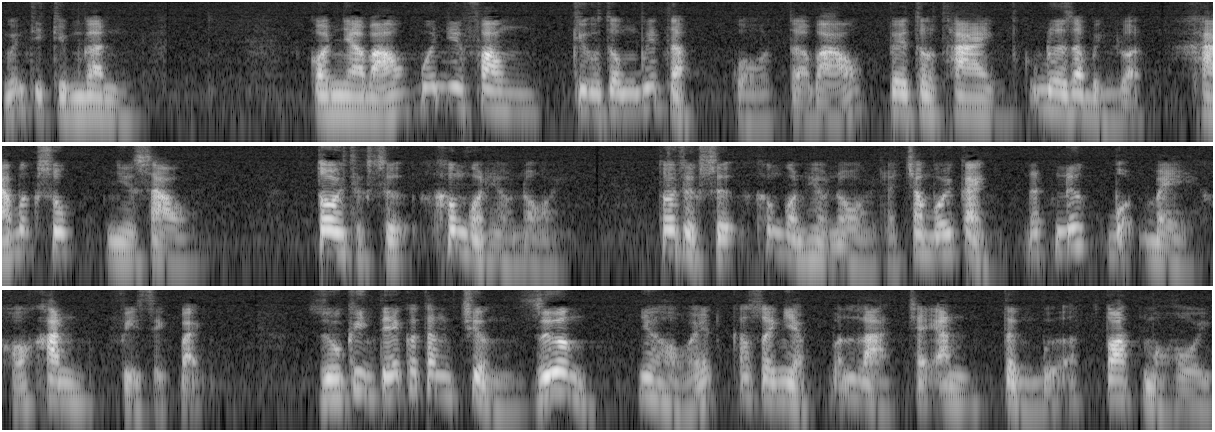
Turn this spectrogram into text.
Nguyễn Thị Kim Ngân. Còn nhà báo Nguyễn Như Phong, cựu tổng biên tập của tờ báo Petro cũng đưa ra bình luận khá bức xúc như sau. Tôi thực sự không còn hiểu nổi. Tôi thực sự không còn hiểu nổi là trong bối cảnh đất nước bộn bề khó khăn vì dịch bệnh. Dù kinh tế có tăng trưởng dương nhưng hầu hết các doanh nghiệp vẫn là chạy ăn từng bữa toát mồ hôi.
